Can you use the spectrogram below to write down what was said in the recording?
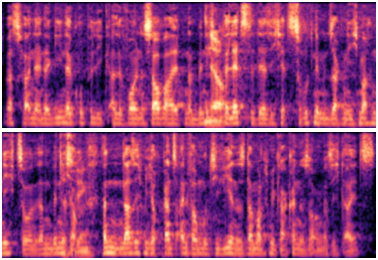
was für eine Energie in der Gruppe liegt, alle wollen es sauber halten, dann bin ich Ja. auch der Letzte, der sich jetzt zurücknimmt und sagt, nee, ich mache nichts. So, dann bin Deswegen. ich auch, dann lasse ich mich auch ganz einfach motivieren. Also da mache ich mir gar keine Sorgen, dass ich da jetzt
